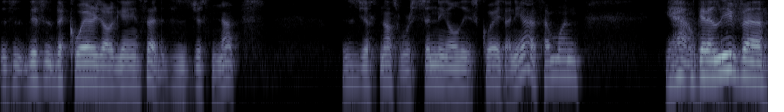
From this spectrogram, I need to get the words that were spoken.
This is this is the queries are getting said. This is just nuts. This is just nuts. We're sending all these queries, and yeah, someone. Yeah, I'm gonna leave. Uh,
